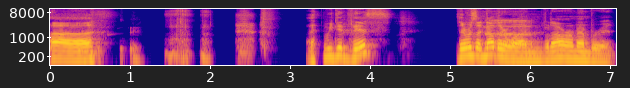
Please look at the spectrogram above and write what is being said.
Uh, we did this. There was another Uh, one, but I don't remember it.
